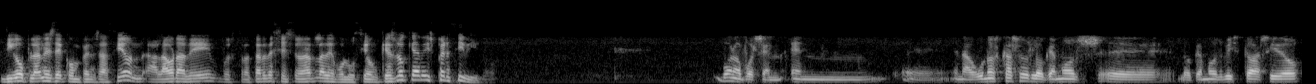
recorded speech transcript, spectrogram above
digo, planes de compensación a la hora de pues tratar de gestionar la devolución. ¿Qué es lo que habéis percibido? Bueno, pues en, en, eh, en algunos casos lo que hemos eh, lo que hemos visto ha sido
